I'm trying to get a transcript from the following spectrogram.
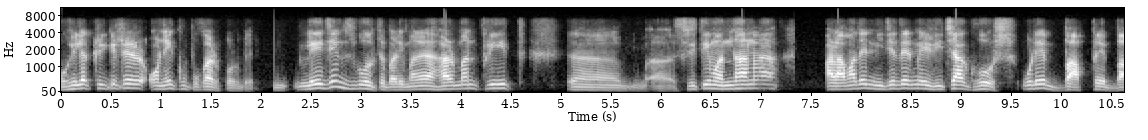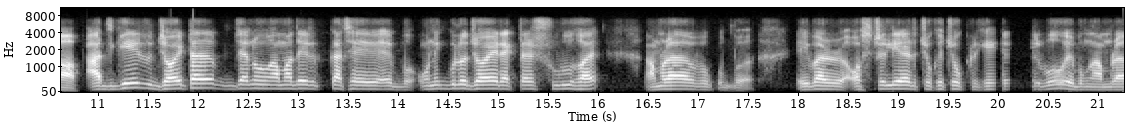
মহিলা ক্রিকেটের অনেক উপকার করবে। লেজেন্ডস বলতে পারি মানে হরমনপ্রীত স্মৃতি মন্ধানা আর আমাদের নিজেদের মেয়ে রিচা ঘোষ, ওরে বাপরে বাপ। আজকের জয়টা যেন আমাদের কাছে অনেকগুলো জয়ের একটা শুরু হয়। আমরা, এবার অস্ট্রেলিয়ার চোখে চোখ রেখে খেলব এবং আমরা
